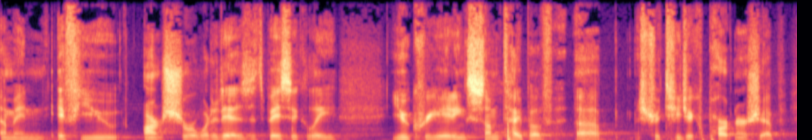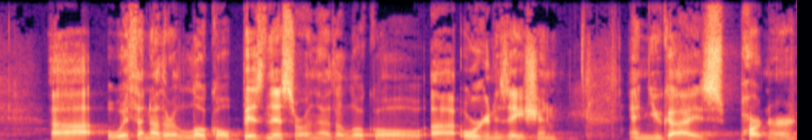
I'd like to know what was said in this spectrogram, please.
I mean, if you aren't sure what it is, it's basically you creating some type of uh, strategic partnership uh, with another local business or another local uh, organization and you guys partner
